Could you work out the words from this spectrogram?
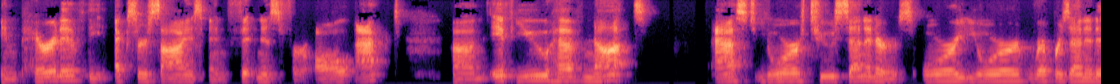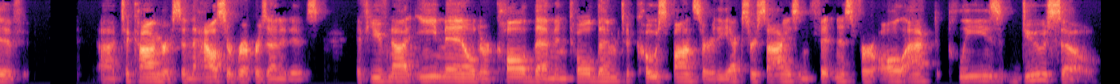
imperative, the Exercise and Fitness for All Act. Um, if you have not asked your two senators or your representative uh, to Congress in the House of Representatives, if you've not emailed or called them and told them to co sponsor the Exercise and Fitness for All Act, please do so.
